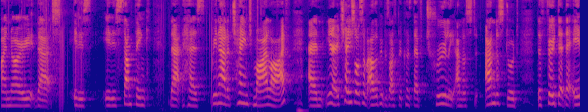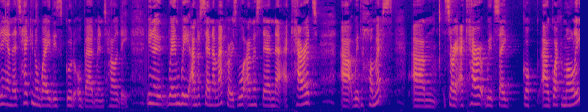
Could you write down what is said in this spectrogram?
i know that it is it is something that has been able to change my life and you know change lots of other people's lives because they've truly understood understood the food that they're eating and they're taking away this good or bad mentality. You know when we understand our macros we'll understand that a carrot uh, with hummus um, sorry a carrot with say uh, guacamole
